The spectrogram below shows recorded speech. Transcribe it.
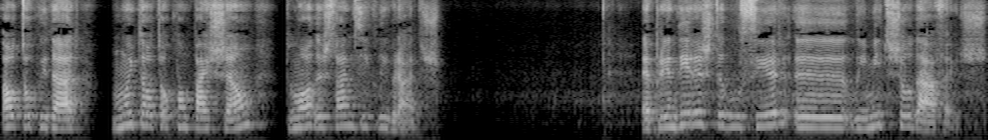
autocuidado, muita autocompaixão, de modo a estarmos equilibrados. Aprender a estabelecer uh, limites saudáveis.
